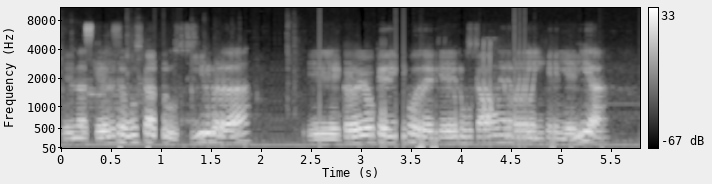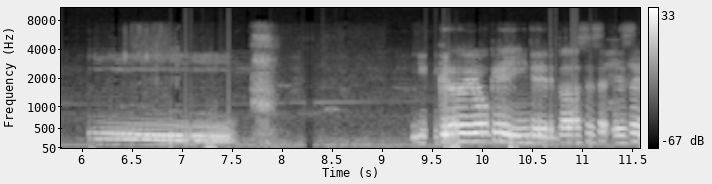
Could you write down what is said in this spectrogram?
en las que él se busca lucir, ¿verdad? Eh, creo yo que dijo de que él buscaba una reingeniería y y creo yo que intentó hacer esa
